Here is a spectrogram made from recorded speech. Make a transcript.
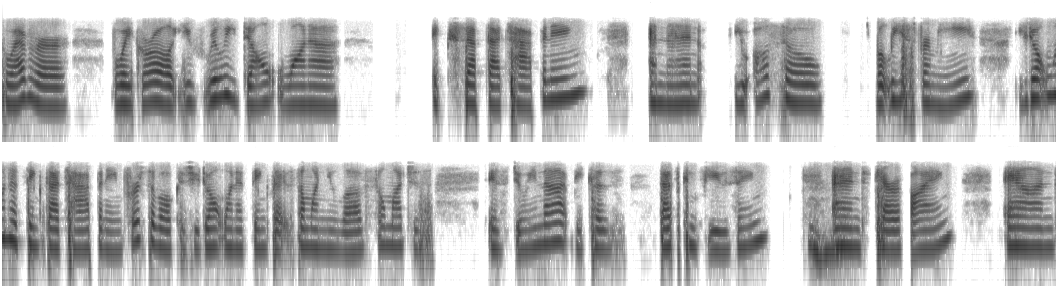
whoever, boy, girl, you really don't want to accept that's happening. And then you also, at least for me, you don't want to think that's happening. First of all, because you don't want to think that someone you love so much is is doing that because that's confusing mm-hmm. and terrifying. And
